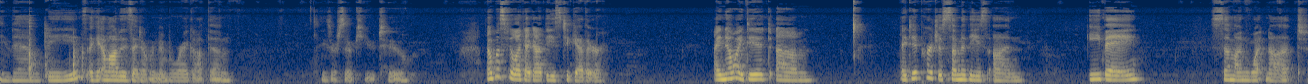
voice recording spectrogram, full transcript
And then these, again, a lot of these I don't remember where I got them. These are so cute too. I almost feel like I got these together. I know I did um, I did purchase some of these on eBay, some on Whatnot.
